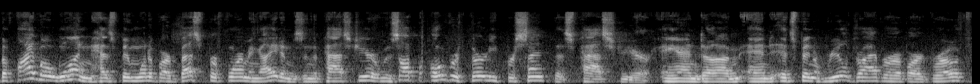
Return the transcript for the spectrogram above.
the 501 has been one of our best performing items in the past year. It was up over 30% this past year. And, um, and it's been a real driver of our growth.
